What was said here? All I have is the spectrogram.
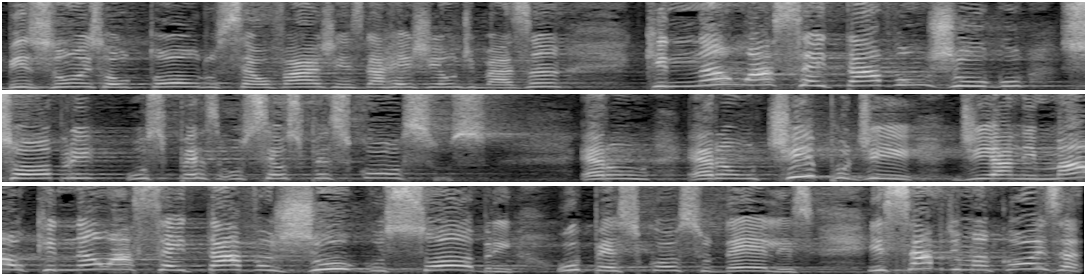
bisões ou touros selvagens da região de Bazã que não aceitavam jugo sobre os, os seus pescoços. Era um, era um tipo de, de animal que não aceitava jugo sobre o pescoço deles. E sabe de uma coisa?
